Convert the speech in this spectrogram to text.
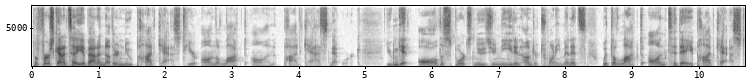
But first, got to tell you about another new podcast here on the Locked On Podcast Network. You can get all the sports news you need in under 20 minutes with the Locked On Today podcast.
